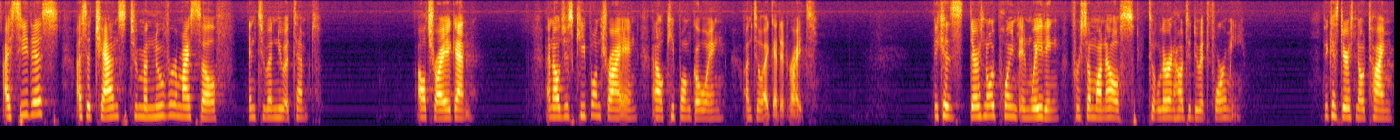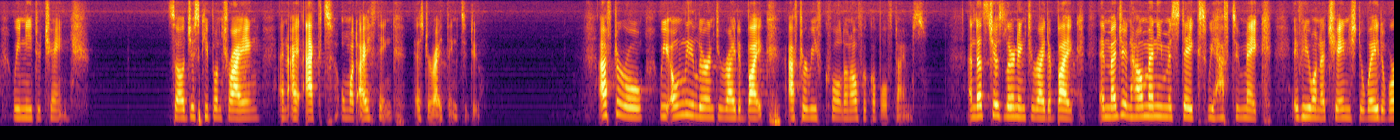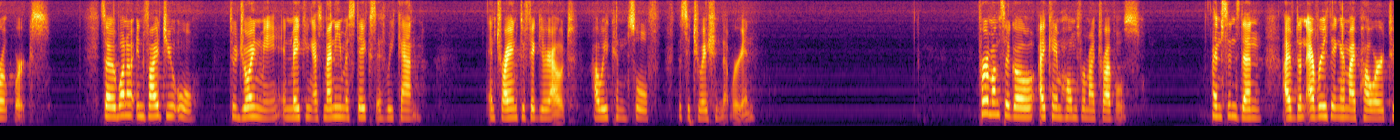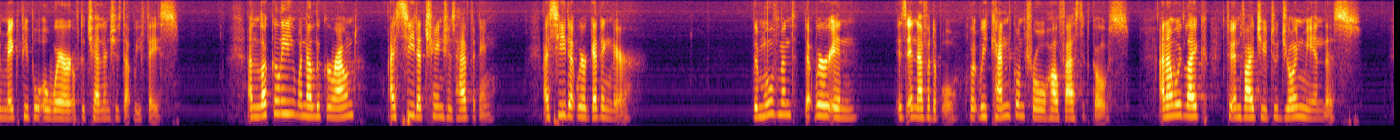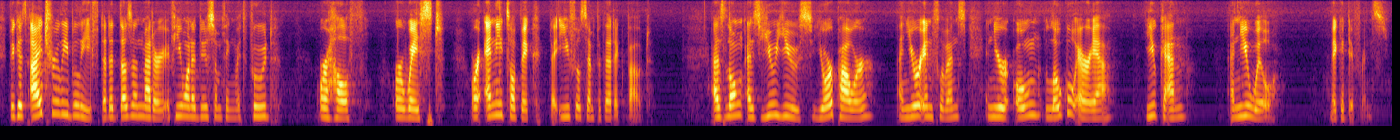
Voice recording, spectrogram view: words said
I see this as a chance to maneuver myself into a new attempt. I'll try again. And I'll just keep on trying and I'll keep on going until I get it right. Because there's no point in waiting for someone else to learn how to do it for me. Because there's no time, we need to change. So I'll just keep on trying and I act on what I think is the right thing to do. After all, we only learn to ride a bike after we've fallen off a couple of times. And that's just learning to ride a bike. Imagine how many mistakes we have to make if we want to change the way the world works. So I want to invite you all to join me in making as many mistakes as we can and trying to figure out how we can solve the situation that we're in. Four months ago, I came home from my travels. And since then, I've done everything in my power to make people aware of the challenges that we face. And luckily, when I look around, I see that change is happening. I see that we're getting there. The movement that we're in is inevitable, but we can control how fast it goes. And I would like to invite you to join me in this. Because I truly believe that it doesn't matter if you want to do something with food or health or waste or any topic that you feel sympathetic about. As long as you use your power and your influence in your own local area, you can and you will make a difference.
